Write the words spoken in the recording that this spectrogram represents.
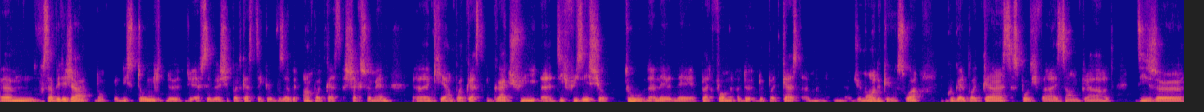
Euh, vous savez déjà, donc l'historique du FC Leadership Podcast, c'est que vous avez un podcast chaque semaine euh, qui est un podcast gratuit diffusé sur toutes les, plateformes de, podcast du monde, que ce soit Google Podcast, Spotify, SoundCloud, Deezer,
